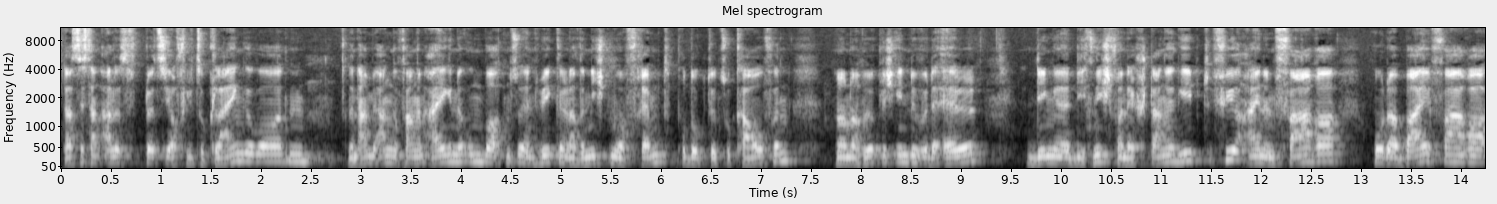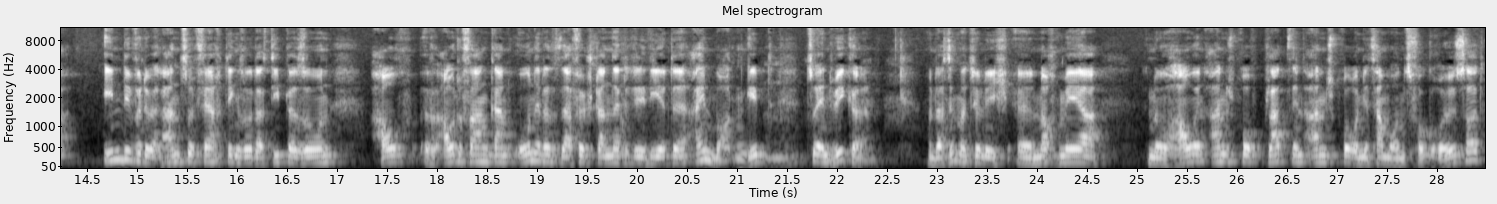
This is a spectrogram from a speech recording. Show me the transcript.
Das ist dann alles plötzlich auch viel zu klein geworden. Dann haben wir angefangen, eigene Umbauten zu entwickeln, also nicht nur Fremdprodukte zu kaufen, sondern auch wirklich individuell Dinge, die es nicht von der Stange gibt, für einen Fahrer oder Beifahrer individuell anzufertigen, sodass die Person auch äh, Auto fahren kann, ohne dass es dafür standardisierte Einbauten gibt, mhm. zu entwickeln. Und das nimmt natürlich äh, noch mehr Know-how in Anspruch, Platz in Anspruch. Und jetzt haben wir uns vergrößert,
